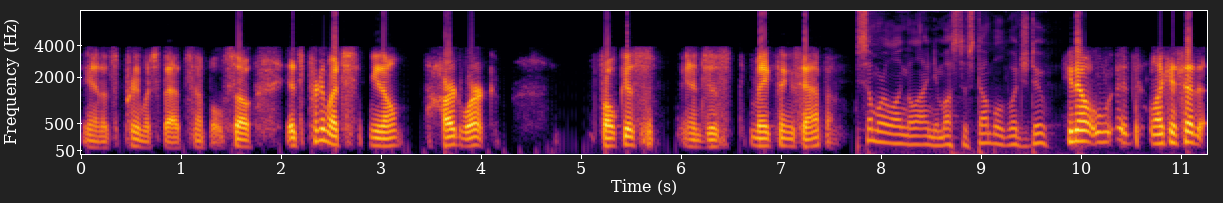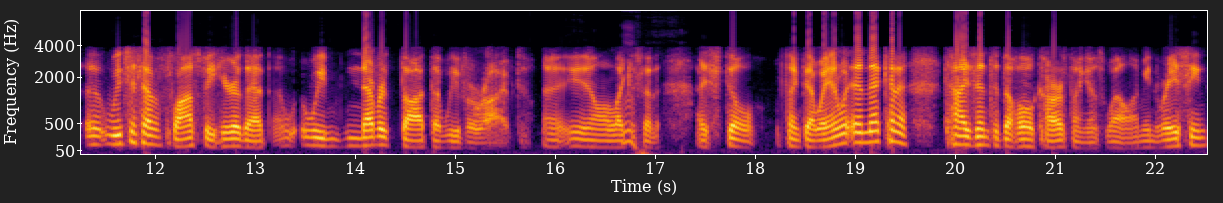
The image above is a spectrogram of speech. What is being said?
And it's pretty much that simple. So it's pretty much, you know, hard work, focus, and just make things happen. Somewhere along the line, you must have stumbled. What'd you do? You know, like I said, uh, we just have a philosophy here that we never thought that we've arrived. Uh, you know, like mm. I said, I still think that way, and and that kind of ties into the whole car thing as well. I mean, racing,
